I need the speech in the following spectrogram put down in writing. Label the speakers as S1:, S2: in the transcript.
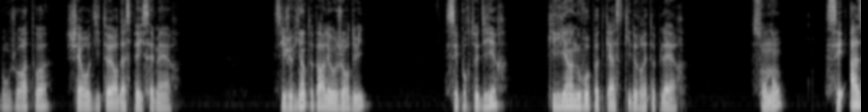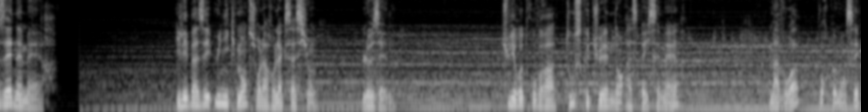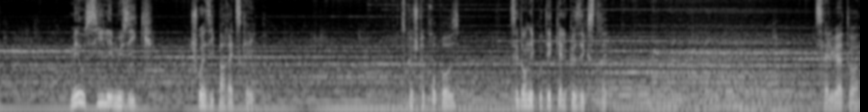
S1: Bonjour à toi, cher auditeur d'Aspace MR. Si je viens te parler aujourd'hui, c'est pour te dire qu'il y a un nouveau podcast qui devrait te plaire. Son nom, c'est AzenMR. Il est basé uniquement sur la relaxation, le zen. Tu y retrouveras tout ce que tu aimes dans Aspace MR, ma voix, pour commencer, mais aussi les musiques choisies par Redscape. Que je te propose, c'est d'en écouter quelques extraits. Salut à toi.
